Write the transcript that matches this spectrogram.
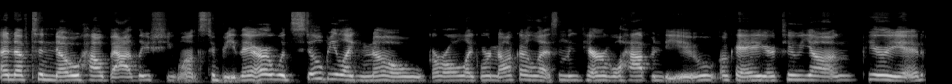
enough to know how badly she wants to be there would still be like, no, girl, like, we're not going to let something terrible happen to you. Okay, you're too young, period.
